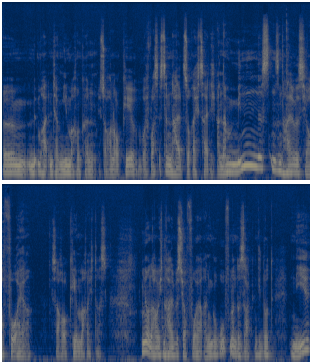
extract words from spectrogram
ähm, mit wir halt einen Termin machen können. Ich sage, okay, was ist denn halt so rechtzeitig? Na, mindestens ein halbes Jahr vorher. Ich sage, okay, mache ich das. Ja, und da habe ich ein halbes Jahr vorher angerufen und da sagten die dort, nee,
